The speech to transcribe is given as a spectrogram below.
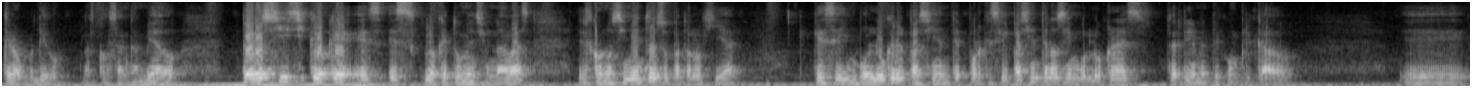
creo, digo, las cosas han cambiado, pero sí, sí creo que es, es lo que tú mencionabas, el conocimiento de su patología, que se involucre el paciente, porque si el paciente no se involucra es terriblemente complicado eh,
